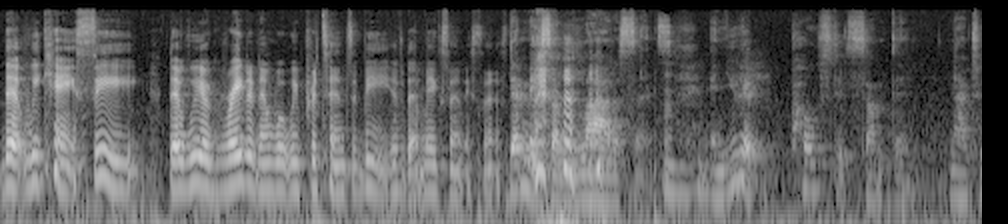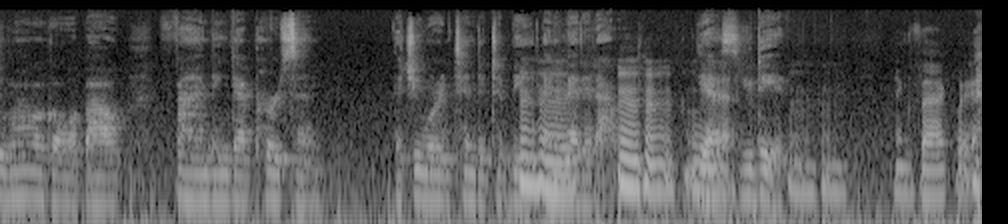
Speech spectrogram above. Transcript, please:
that we can't see that we are greater than what we pretend to be if that makes any sense that makes a lot of sense mm-hmm. and you had posted something not too long ago about finding that person that you were intended to be mm-hmm. and let it out. Mm-hmm. Yes, yeah. you did. Mm-hmm. Exactly.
